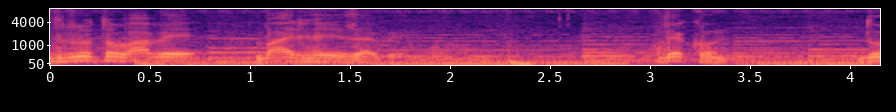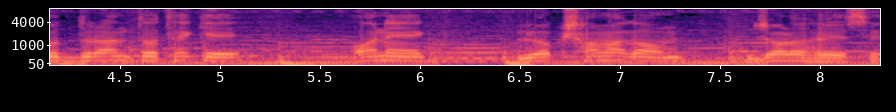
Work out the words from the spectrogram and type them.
দ্রুতভাবে বাইর হয়ে যাবে। দেখুন দূর দূরান্ত থেকে অনেক লোক সমাগম জড়ো হয়েছে।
